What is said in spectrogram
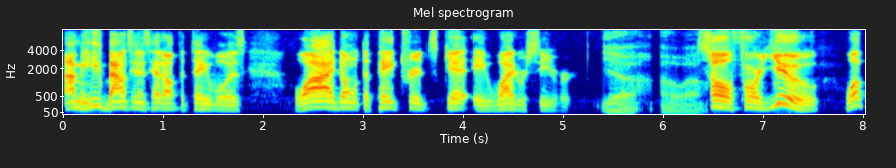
I mean he's bouncing his head off the table is why don't the Patriots get a wide receiver? Yeah. Oh wow. So for you, what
